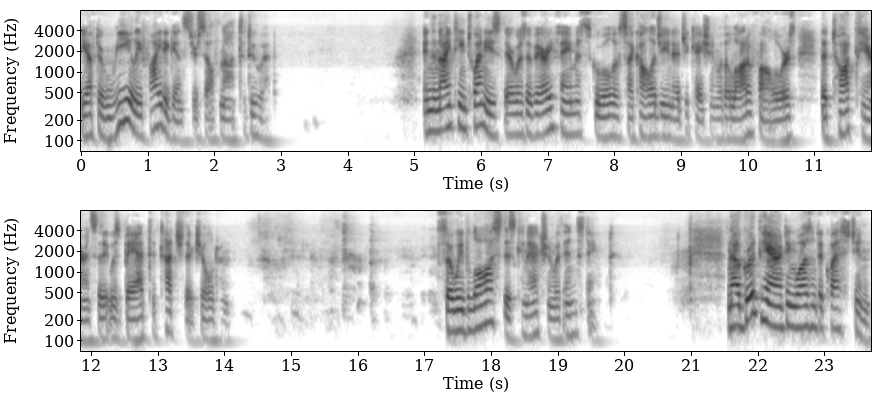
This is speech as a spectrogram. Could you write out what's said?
you have to really fight against yourself not to do it. In the 1920s, there was a very famous school of psychology and education with a lot of followers that taught parents that it was bad to touch their children. So we've lost this connection with instinct. Now, good parenting wasn't a question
